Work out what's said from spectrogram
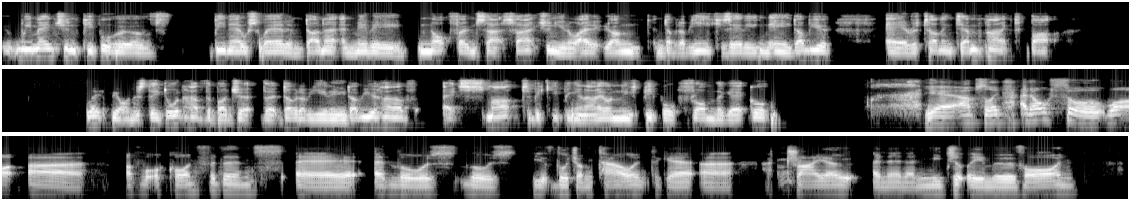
we mentioned people who have been elsewhere and done it and maybe not found satisfaction. You know, Eric Young in WWE, Kazarian in AEW, uh, returning to Impact. But let's be honest, they don't have the budget that WWE and AEW have. It's smart to be keeping an eye on these people from the get go. Yeah, absolutely. And also, what uh, a vote of confidence uh, in those those those young talent to get a, a tryout and then immediately move on.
